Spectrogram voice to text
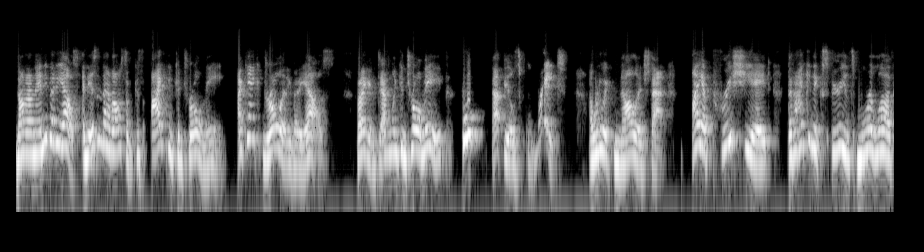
not on anybody else. And isn't that awesome? Because I can control me. I can't control anybody else, but I can definitely control me. That feels great. I want to acknowledge that. I appreciate that I can experience more love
